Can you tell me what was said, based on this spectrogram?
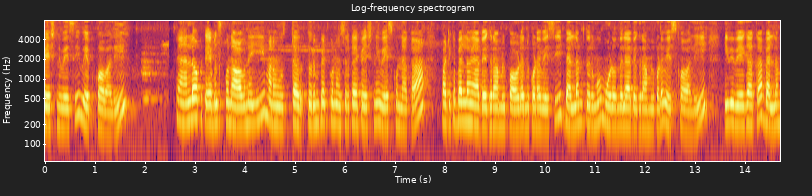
పేస్ట్ని వేసి వేపుకోవాలి. ప్యాన్లో ఒక టేబుల్ స్పూన్ ఆవు నెయ్యి మనం తురిమి పెట్టుకున్న ఉసిరికాయ పేస్ట్ని వేసుకున్నాక పటిక బెల్లం యాభై గ్రాముల పౌడర్ని కూడా వేసి బెల్లం తురుము మూడు వందల యాభై గ్రాములు కూడా వేసుకోవాలి. ఇవి వేగాక బెల్లం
